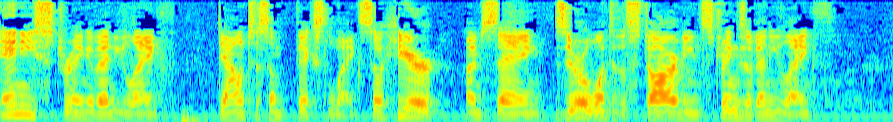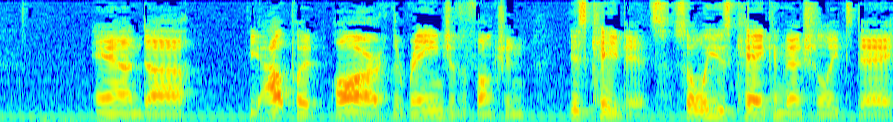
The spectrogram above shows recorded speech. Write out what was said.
any string of any length down to some fixed length. So here I'm saying 0, 1 to the star means strings of any length. And uh, the output R, the range of the function, is k bits. So we'll use k conventionally today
